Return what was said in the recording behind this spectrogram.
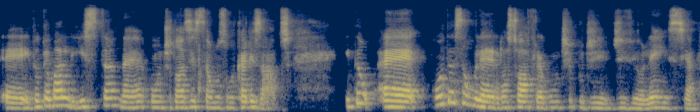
É, então, tem uma lista né, onde nós estamos localizados. Então, é, quando essa mulher ela sofre algum tipo de, de violência,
